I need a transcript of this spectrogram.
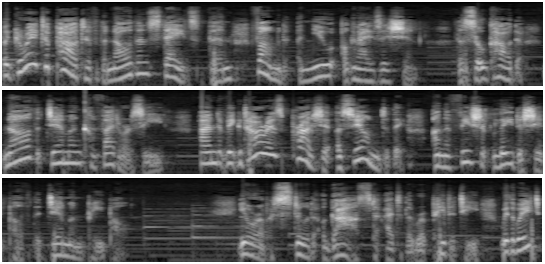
The greater part of the northern states then formed a new organization, the so-called North German Confederacy, and victorious Prussia assumed the unofficial leadership of the German people. Europe stood aghast at the rapidity with which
